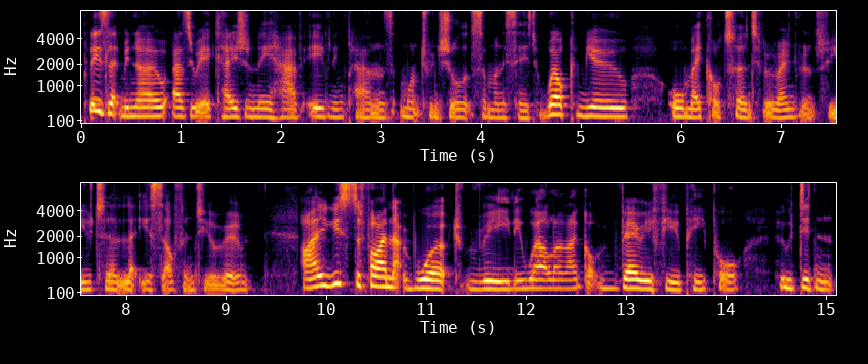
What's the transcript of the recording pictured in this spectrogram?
please let me know as we occasionally have evening plans and want to ensure that someone is here to welcome you or make alternative arrangements for you to let yourself into your room. I used to find that worked really well, and I got very few people who didn't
